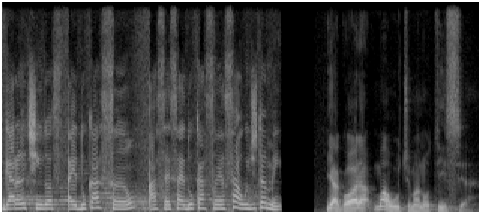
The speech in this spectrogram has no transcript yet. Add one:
garantindo a educação, acesso à educação e à saúde também. E agora, uma última notícia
